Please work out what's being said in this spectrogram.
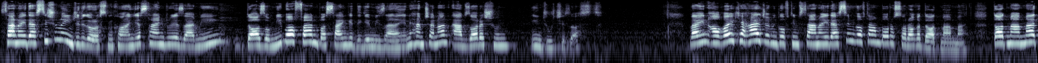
صنایع دستیشون رو اینجوری درست می‌کنن. یه سنگ روی زمین داز و میبافن با سنگ دیگه می‌زنن. یعنی همچنان ابزارشون اینجور چیزاست. و این آقایی که هر جا می‌گفتیم صنایع دستی می‌گفتن برو سراغ داد محمد. داد محمد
